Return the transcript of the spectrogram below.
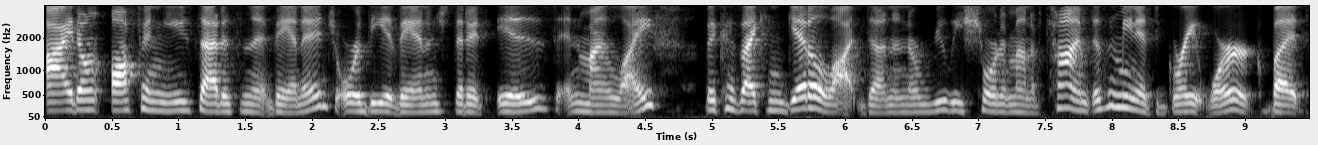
I don't often use that as an advantage or the advantage that it is in my life because I can get a lot done in a really short amount of time. Doesn't mean it's great work, but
